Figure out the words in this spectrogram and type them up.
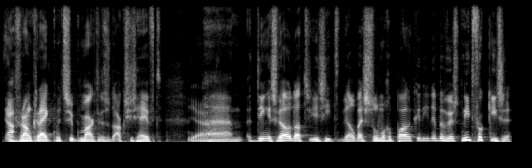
Ja. in Frankrijk met supermarkten soort acties heeft. Ja. Ehm, het ding is wel dat je ziet wel bij sommige parken die er bewust niet voor kiezen.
